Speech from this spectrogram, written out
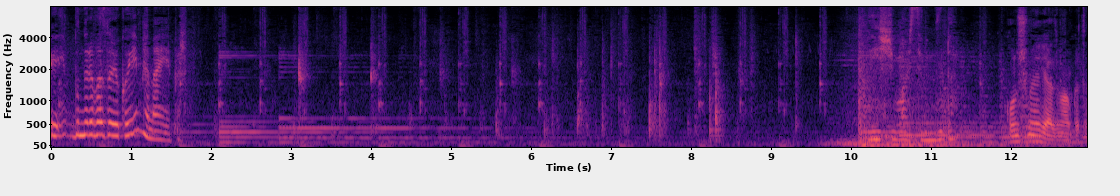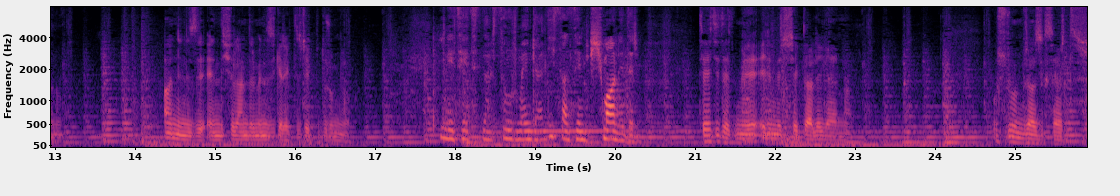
E, bunları vazoya koyayım hemen yaparım. Ne işin var senin burada? Konuşmaya geldim avukat hanım. Annenizi endişelendirmenizi gerektirecek bir durum yok. Yine tehditler savurmaya geldiysen seni pişman ederim. Tehdit etmeye elimde çiçeklerle gelmem. Uslubum birazcık serttir.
